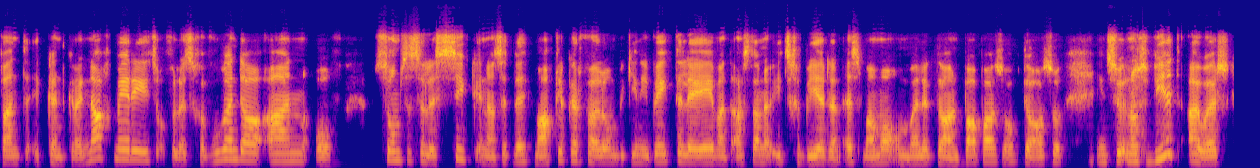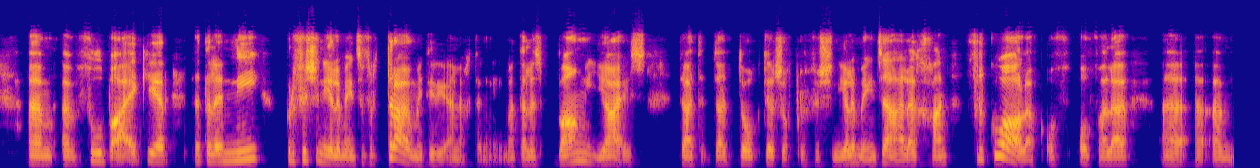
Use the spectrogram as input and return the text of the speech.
want 'n kind kry nagmerries of hulle is gewoond daaraan of soms is hulle siek en dan is dit makliker vir hulle om bietjie in die bed te lê want as daar nou iets gebeur dan is mamma onmiddellik daar en pappa's ook daarso en so en ons weet ouers um voel baie keer dat hulle nie professionele mense vertrou met hierdie inligting nie want hulle is bang juis dat dat dokters of professionele mense hulle gaan verkwalik of of hulle uh, uh um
